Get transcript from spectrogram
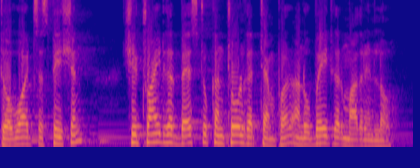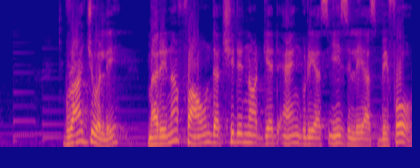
To avoid suspicion, she tried her best to control her temper and obeyed her mother in law. Gradually, Marina found that she did not get angry as easily as before,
